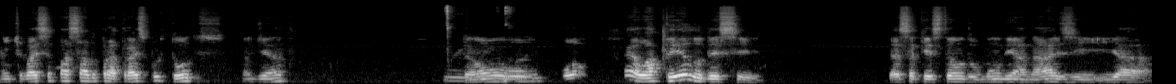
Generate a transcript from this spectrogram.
A gente vai ser passado para trás por todos, não adianta. Então, o, o, é, o apelo desse, dessa questão do mundo em análise e a,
